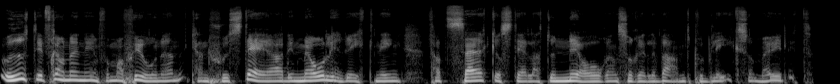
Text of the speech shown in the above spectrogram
Och utifrån den informationen kan justera din målinriktning för att säkerställa att du når en så relevant publik som möjligt.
